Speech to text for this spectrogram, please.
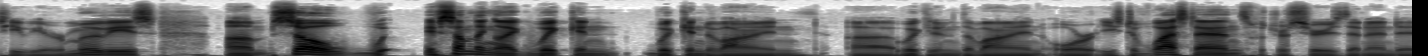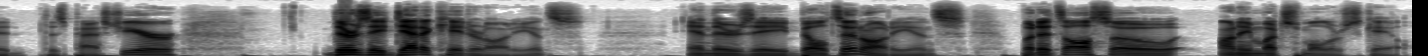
TV or movies. Um, so, w- if something like Wick and Wick and Divine, uh, Wicked and Divine, or East of West ends, which are series that ended this past year, there's a dedicated audience and there's a built-in audience, but it's also on a much smaller scale.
